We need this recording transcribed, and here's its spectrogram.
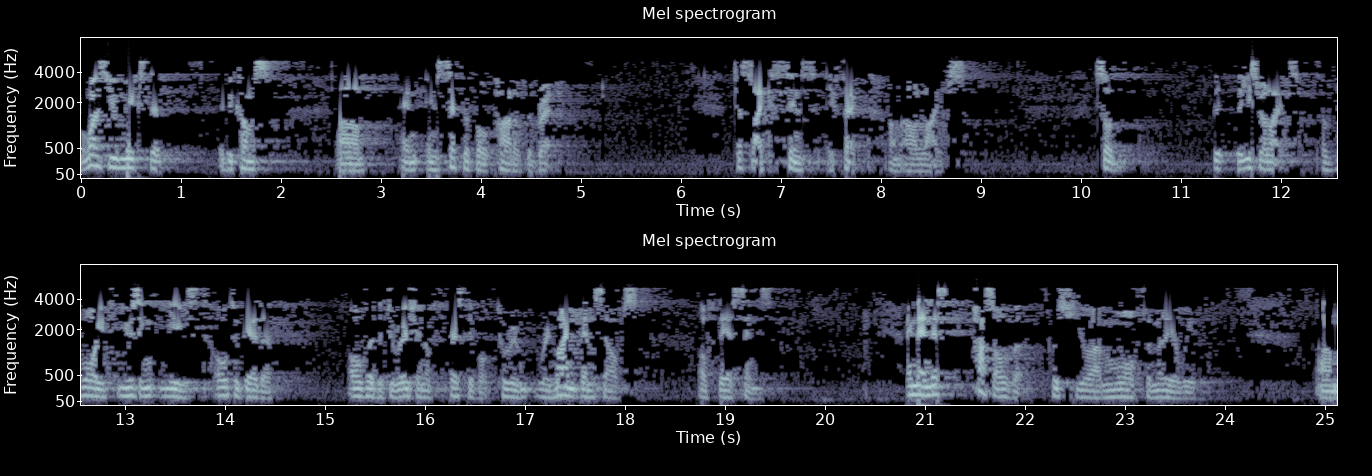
once you mix it, it becomes um, an inseparable part of the bread. Just like sin's effect on our lives. So the, the Israelites avoid using yeast altogether over the duration of the festival to re- remind themselves of their sins. And then there's Passover, which you are more familiar with. Um,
